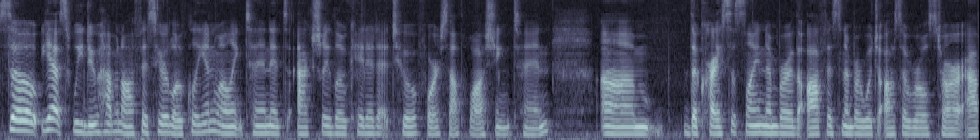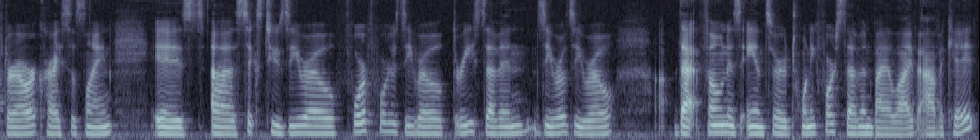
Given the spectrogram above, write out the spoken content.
So, yes, we do have an office here locally in Wellington. It's actually located at 204 South Washington. Um, the crisis line number, the office number, which also rolls to our after hour crisis line, is uh, 620 440 3700. That phone is answered 24 7 by a live advocate,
